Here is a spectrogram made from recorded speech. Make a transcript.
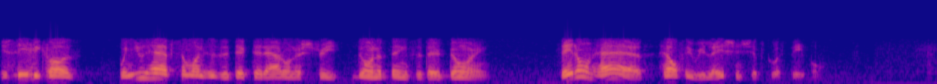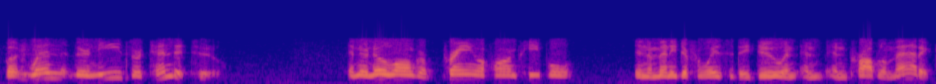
You see, Mm-hmm. because when you have someone who's addicted out on the street doing the things that they're doing, they don't have healthy relationships with people. But Mm-hmm. when their needs are tended to, and they're no longer preying upon people in the many different ways that they do and, and, and problematic,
